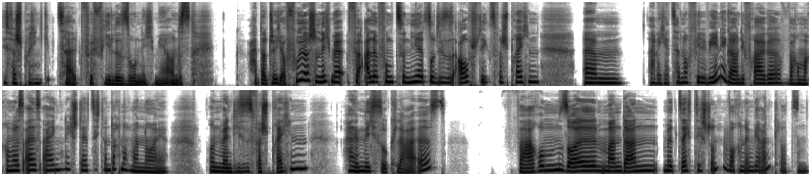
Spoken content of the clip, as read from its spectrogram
Dieses Versprechen gibt's halt für viele so nicht mehr. Und es hat natürlich auch früher schon nicht mehr für alle funktioniert, so dieses Aufstiegsversprechen. Ähm, aber jetzt halt noch viel weniger. Und die Frage, warum machen wir das alles eigentlich, stellt sich dann doch nochmal neu. Und wenn dieses Versprechen halt nicht so klar ist, warum soll man dann mit 60 Stunden Wochen irgendwie ranklotzen?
